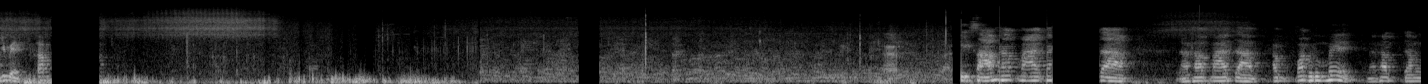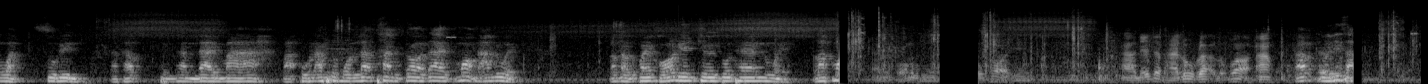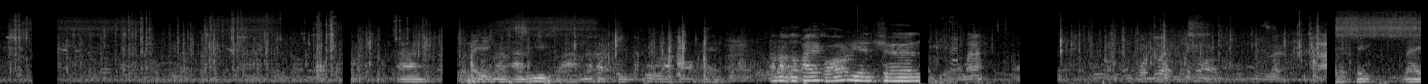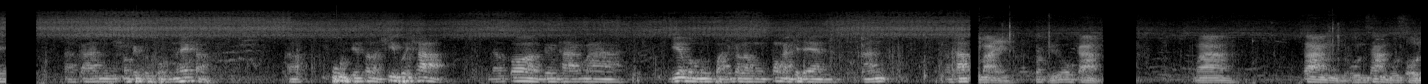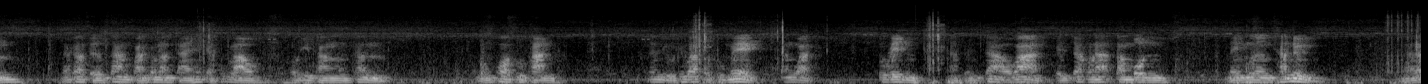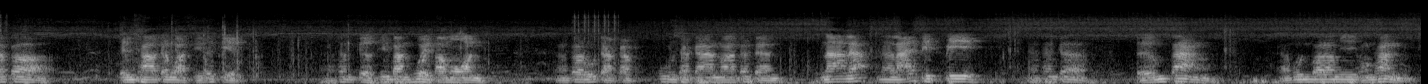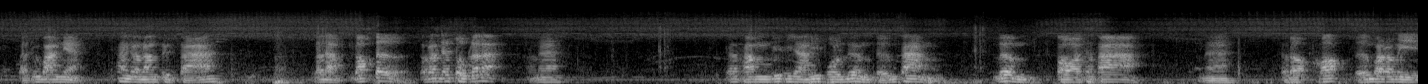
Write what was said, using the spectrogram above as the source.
ยี่สิบเอ็ดครับอีกสามครับมาจากนะครับ มาจากวัดปทุมเมฆนะครับ จังหวัดสุรินทร์นะครับซึ่งท่านได้มาปะพรมน้ำพุทธมนต์และท่านก็ได้มอบน้ำด้วยลำดับต่อไปขอเรียนเชิญตัวแทนหน่วย รับมอบของหลวงพ่อเองอ่าเดี๋ยวจะถ่ายรูปแล้วหลวงพ่ออ้าวครับหน่วยที่สามอ่า วันไหนอีก ประธานที่ยี่สิบสามนะ ครับเป็นผู้รับมอบแทนลำดับต่อไปขอเรียนเชิญเก่งมากมงคลด้วยหลวงพ่อนี่แหละในการมาเป็นกุศลให้กับอ่าผู้เสียสละชีพเพื่อชาติ แล้วก็เดินทางมาเยี่ยมบำรุงขวัญกำลังป้องกันชายแดนนั้นนะครับใหม่ก็ถือโอกาส มาสร้างบุญสร้างกุศลแล้วก็เสริมสร้างขวัญกำลังใจให้แก่พวกเราพอดีทางท่านหลวงพ่อสุพรรณท่านอยู่ที่วัดปทุมเมฆ จังหวัดสุรินทร์เป็นเจ้าอาวาสเป็นเจ้าคณะตำบลในเมืองชั้นหนึ่งแล้วก็เป็นชาวจังหวัดศรีสะเกษอ่าท่านเกิดที่บ้านห้วยตามอนอ่าก็รู้จักกับผู้บัญชาการมาตั้งแต่นานแล้วหลายสิบปี ท่านก็เสริมสร้างบุญบารมีของท่าน ปัจจุบันเนี่ยท่านกำลังศึกษาระดับด็อกเตอร์กำลังจะจบแล้วล่ะนะ ก็ทำวิทยานิพนธ์เรื่องเสริมสร้าง เริ่มต่อชะตานะสะเดาะเคาะเสริมบารมี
